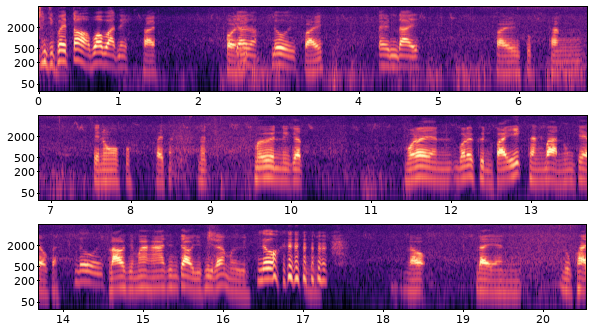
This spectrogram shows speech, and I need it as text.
มันจะไปต่อบ่บัดนี่ไปปล่อยใช่ละเลยไปแต่งใดไปปุ๊บทางเซโนปุ๊บไปทางนั่นมื่ออื่นนี่ก็ บ่ได้อันบ่ได้ขึ้นไปอีกทางบ้านลุงแก้วกันเลยเราสิมาหาชุนเจ้าอยู่พี่แล้วมืออื่นเลยแล้วได้อันลูกไผ่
